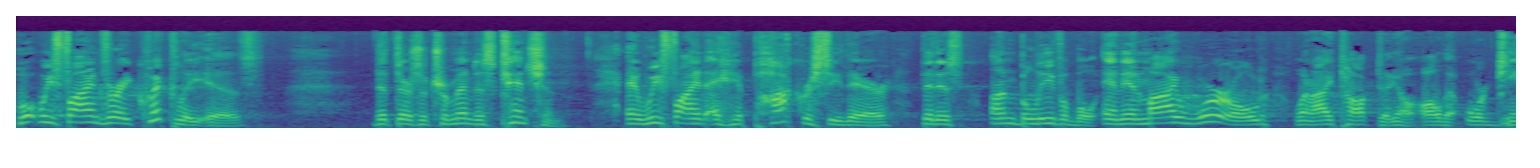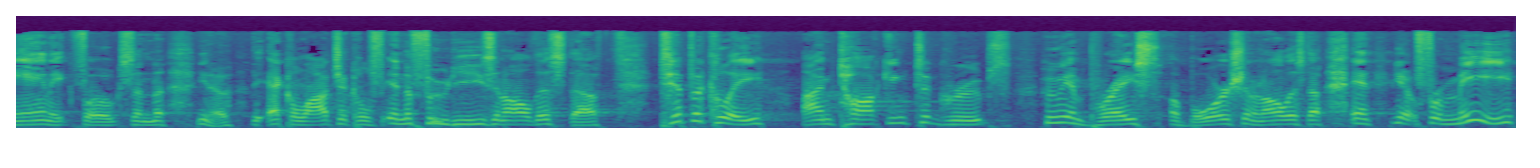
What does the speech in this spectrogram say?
what we find very quickly is that there's a tremendous tension and we find a hypocrisy there that is unbelievable. And in my world, when I talk to you know, all the organic folks and the, you know, the ecological and the foodies and all this stuff, typically I'm talking to groups who embrace abortion and all this stuff. And, you know, for me,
